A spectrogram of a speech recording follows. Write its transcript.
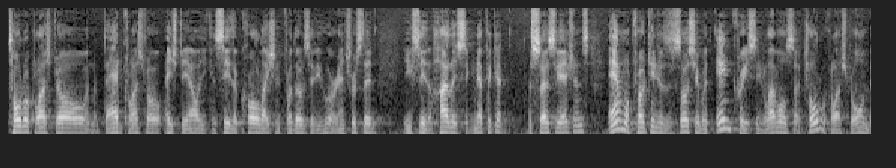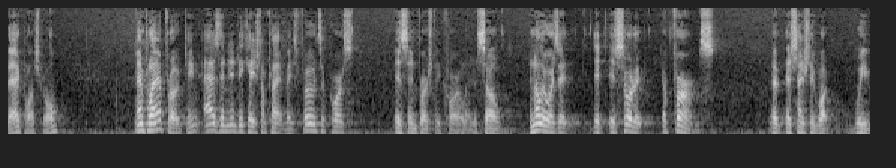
total cholesterol and the bad cholesterol, HDL. You can see the correlation for those of you who are interested. You see the highly significant associations. Animal protein is associated with increasing levels of total cholesterol and bad cholesterol. And plant protein, as an indication of plant-based foods, of course, is inversely correlated. So, in other words, it, it, it sort of affirms essentially what we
